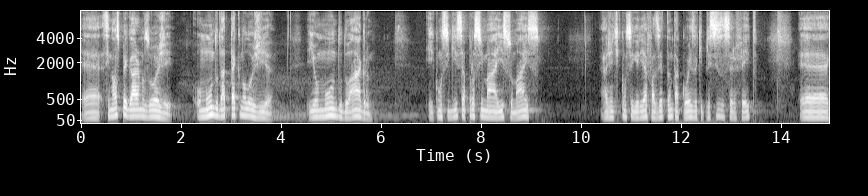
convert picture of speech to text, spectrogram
É, se nós pegarmos hoje o mundo da tecnologia e o mundo do agro e conseguisse aproximar isso mais, a gente conseguiria fazer tanta coisa que precisa ser feito, é,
